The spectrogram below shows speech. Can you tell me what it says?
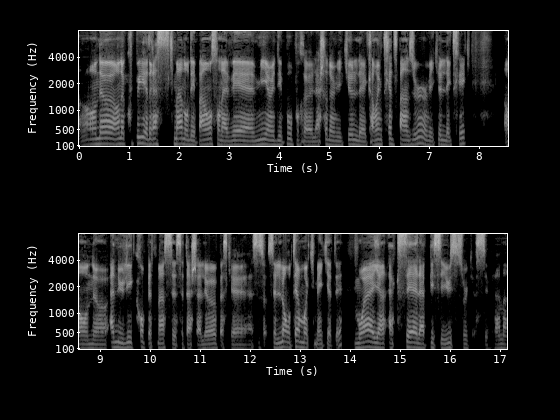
on a, on a coupé drastiquement nos dépenses. On avait mis un dépôt pour euh, l'achat d'un véhicule euh, quand même très dispendieux, un véhicule électrique. On a annulé complètement ce- cet achat-là parce que c'est ça, c'est le long terme, moi, qui m'inquiétait. Moi, ayant accès à la PCU, c'est sûr que c'est vraiment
